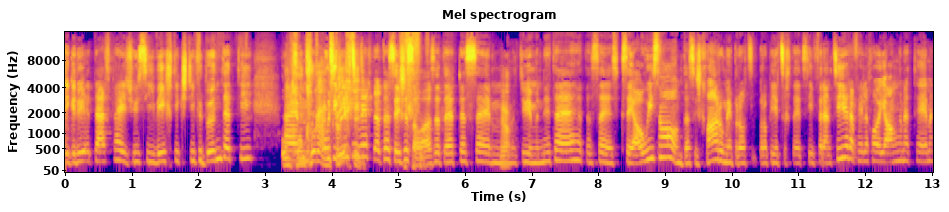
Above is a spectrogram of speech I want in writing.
Die, Grüne, die SP ist unsere wichtigste Verbündete. Und ähm, Konkurrenz ähm, gleichzeitig. Das ist so. Also das ähm, ja. tun wir nicht, äh, das äh, sehen alle so. Und das ist klar. Und wir probieren sich da zu differenzieren, vielleicht auch in anderen Themen.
